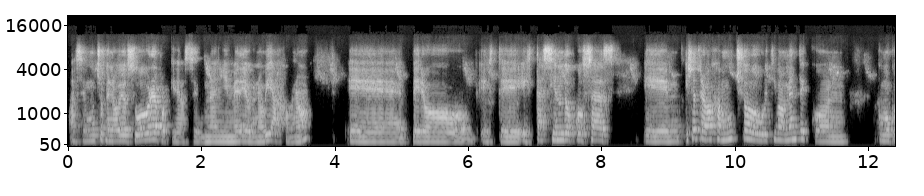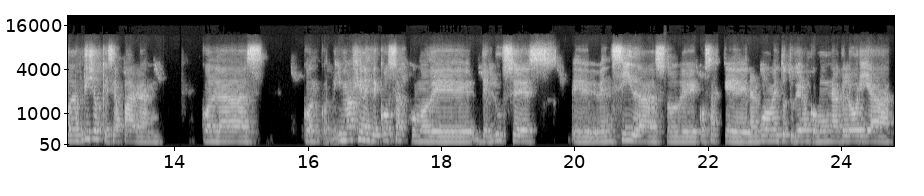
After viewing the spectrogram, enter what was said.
Hace mucho que no veo su obra porque hace un año y medio que no viajo, ¿no? Eh, pero este, está haciendo cosas. Eh, ella trabaja mucho últimamente con, como con los brillos que se apagan, con las con, imágenes de cosas como de, luces eh, vencidas o de cosas que en algún momento tuvieron como una gloria,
